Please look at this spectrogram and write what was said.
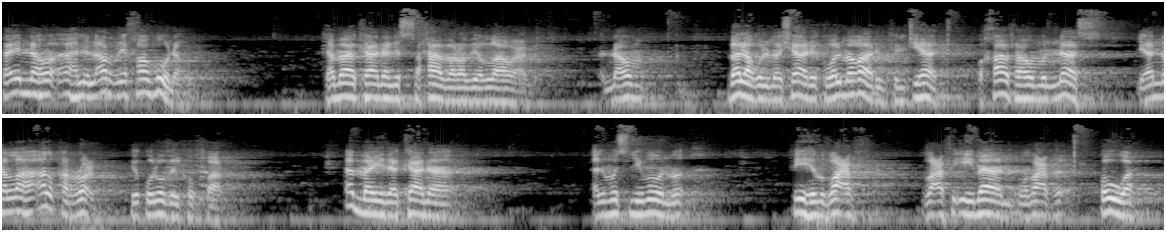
فإنه أهل الأرض يخافونه كما كان للصحابة رضي الله عنهم أنهم بلغوا المشارق والمغارب في الجهاد وخافهم الناس لأن الله ألقى الرعب في قلوب الكفار. أما إذا كان المسلمون فيهم ضعف ضعف إيمان وضعف قوة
